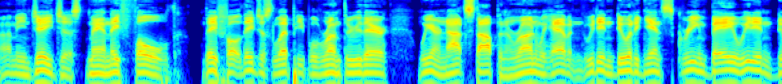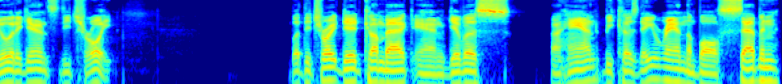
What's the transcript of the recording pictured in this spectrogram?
I mean, Jay just man, they fold. They fold. They just let people run through there. We are not stopping the run. We haven't. We didn't do it against Green Bay. We didn't do it against Detroit. But Detroit did come back and give us a hand because they ran the ball seven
